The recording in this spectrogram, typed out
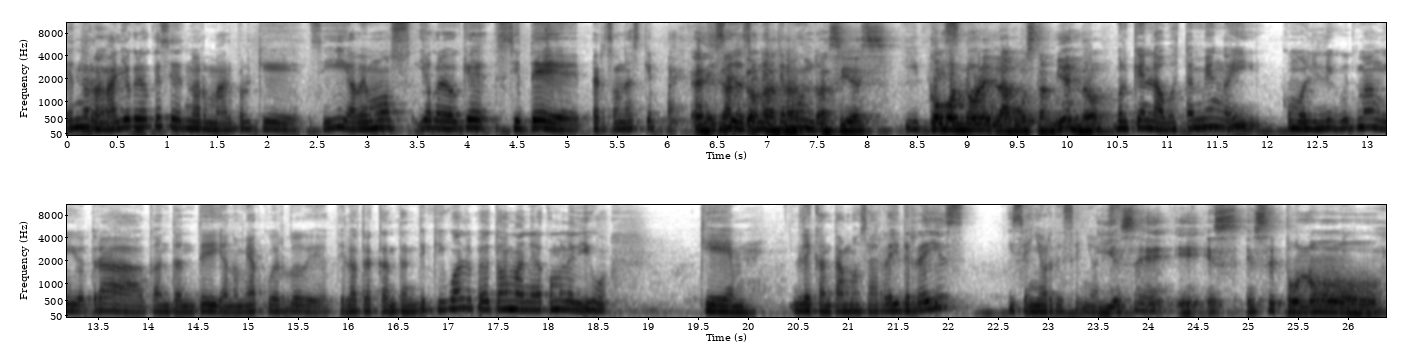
es normal, yo creo que sí es normal porque sí, habemos, yo creo que siete personas que parecidos en este mundo. Así es. Y como pues no en la voz también, ¿no? Porque en la voz también hay como Lily Goodman y otra cantante, ya no me acuerdo de, la otra cantante, que igual, pero de todas maneras, como le digo, que le cantamos a Rey de Reyes y Señor de Señores. Y ese, eh, es, ese tono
